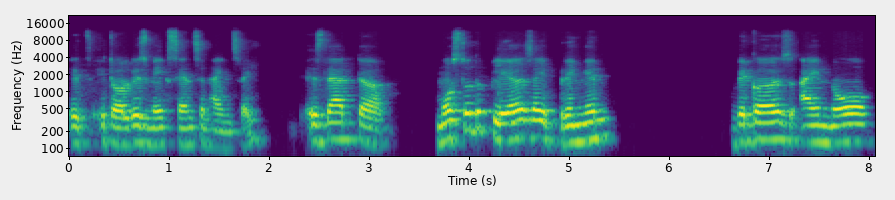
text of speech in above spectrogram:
it it always makes sense in hindsight. Is that uh, most of the players I bring in because I know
